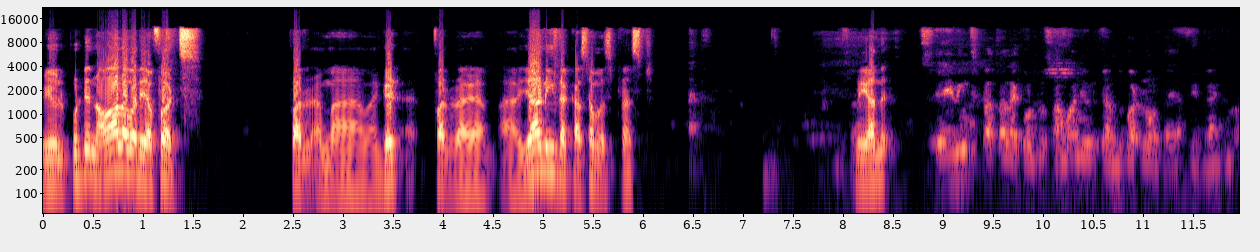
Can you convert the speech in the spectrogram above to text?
We will put in all our efforts for get for earning the customers trust మీ అందరి సేవింగ్స్ ఖాతాల అకౌంట్లు సామాన్యులకి అందుబాటులో ఉంటాయా మీ బ్యాంకులో?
